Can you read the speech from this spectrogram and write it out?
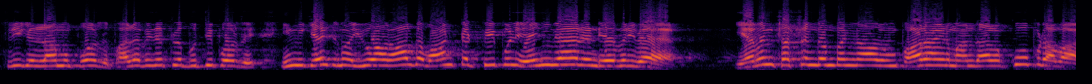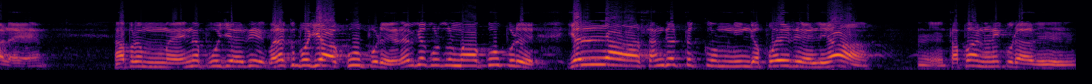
ஸ்திரீகள் இல்லாமல் போறது பல விதத்தில் புத்தி போறது. இன்னைக்கு and you are all the wanted people anywhere and everywhere எவன் சத்சங்கம் பண்ணாலும் பாராயணமாக இருந்தாலும் கூப்பிடு அப்புறம் என்ன பூஜை அது? விளக்கு பூஜையா? கூப்பிடு. ரவிக்க கொடுக்கணுமா? கூப்பிடு. எல்லா சங்கத்துக்கும் நீங்க போயிடு இல்லையா? தப்பாக தப்பா நினைக்கூடாது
